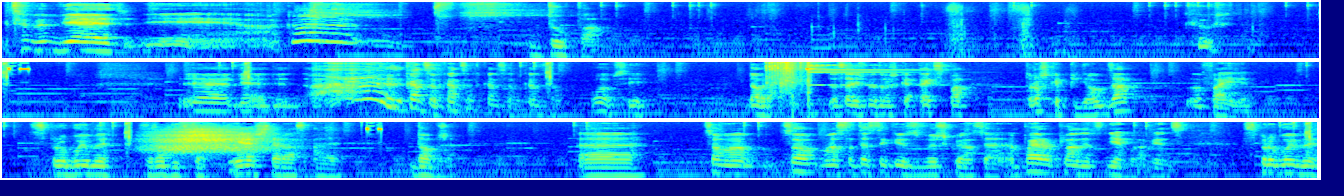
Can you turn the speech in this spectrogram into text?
Gdybym wiedział, nie, kurde. Dupa. Kurde. Nie, nie, nie. Aaaa, Cancel, cancel, cancel, cancel. Whoopsie. Dobra, dostaliśmy troszkę expa, troszkę pieniądza. No fajnie. Spróbujmy zrobić to jeszcze raz, ale dobrze. Eee, co, ma, co ma statystyki zwyżkujące? Empire Planet nie ma, więc spróbujmy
